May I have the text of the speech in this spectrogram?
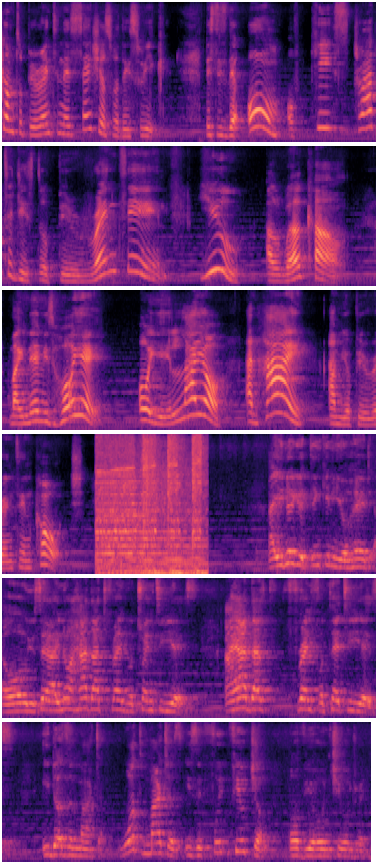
Welcome to Parenting Essentials for this week. This is the home of key strategies to parenting. You are welcome. My name is Hoye Oye Layo, and hi, I'm your parenting coach. I know you're thinking in your head, oh, you say, I know I had that friend for 20 years. I had that friend for 30 years. It doesn't matter. What matters is the future of your own children.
